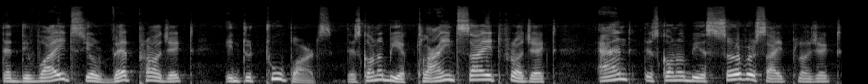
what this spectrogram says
that divides your web project into two parts. There's going to be a client-side project and there's going to be a server-side project.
